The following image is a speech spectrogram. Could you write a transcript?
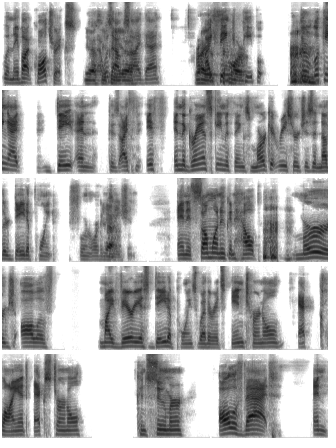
when they bought Qualtrics. Yeah, that SAP, was outside yeah. that. Right. I think similar. people they're looking at date and because I th- if in the grand scheme of things, market research is another data point for an organization, yeah. and it's someone who can help merge all of my various data points, whether it's internal, ec- client, external, consumer, all of that, and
